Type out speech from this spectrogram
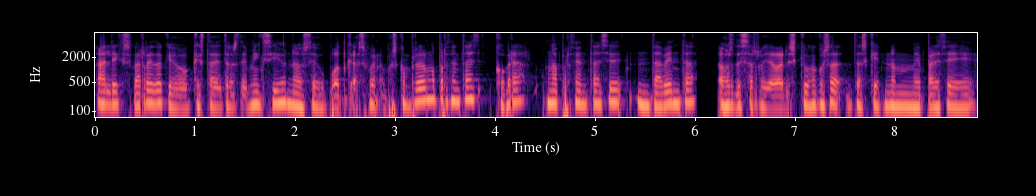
Alex Barredo, que o que está detrás de Mixio no seu podcast. Bueno, pois pues comprar unha porcentaxe, cobrar unha porcentaxe da venta aos desarrolladores, que é unha cosa das que non me parece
